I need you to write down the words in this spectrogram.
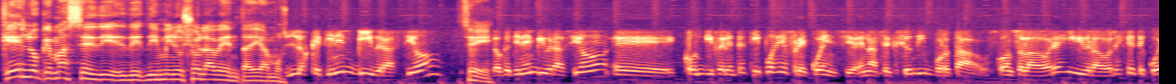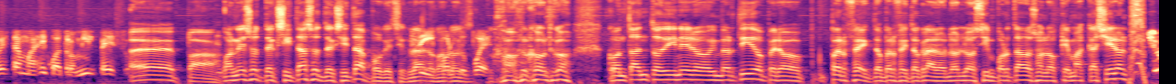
¿Qué es lo que más se di- di- disminuyó la venta, digamos? Los que tienen vibración, Sí. los que tienen vibración eh, con diferentes tipos de frecuencia en la sección de importados, consoladores y vibradores que te cuestan más de 4 mil pesos. Epa, con eso te excitas o te excitas, porque sí, claro, Sí, con, por con- supuesto. con- con- con- con tanto dinero invertido, pero perfecto, perfecto, claro, los, los importados son los que más cayeron. Yo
